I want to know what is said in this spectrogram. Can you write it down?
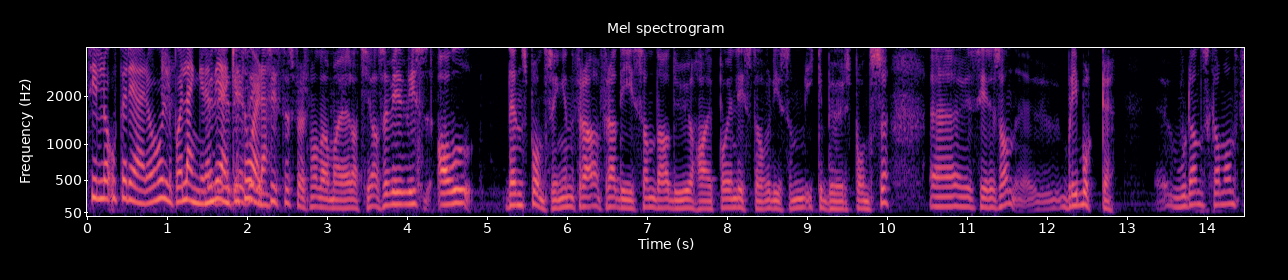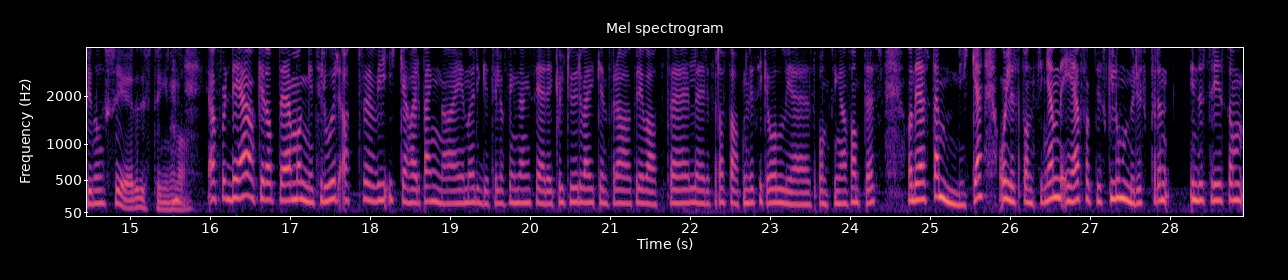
til å operere og holde på lenger enn vi egentlig tåler. Et siste spørsmål da, Maja Ratche. Altså, hvis all den sponsingen fra, fra de som da du har på en liste over de som ikke bør sponse, uh, sier det sånn, eh, blir borte. Hvordan skal man finansiere disse tingene da? Ja, for det er akkurat det mange tror, at vi ikke har penger i Norge til å finansiere kultur, verken fra private eller fra staten, hvis ikke oljesponsinga fantes. Og det stemmer ikke. Oljesponsingen er faktisk lommerusk for en industri som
